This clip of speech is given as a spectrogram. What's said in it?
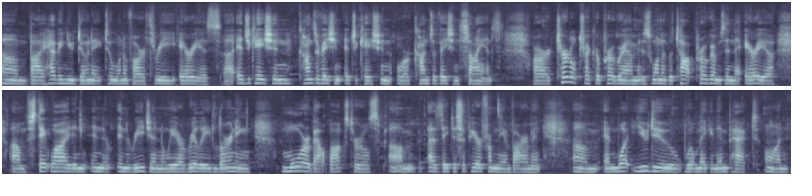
um, by having you donate to one of our three areas uh, education, conservation education, or conservation science. Our Turtle Trekker program is one of the top programs in the area, um, statewide in, in, the, in the region. We are really learning more about box turtles um, as they disappear from the environment. Um, and what you do will make an impact on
